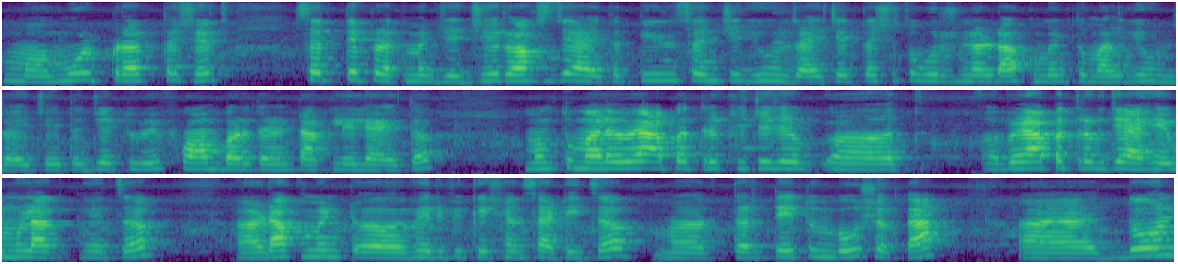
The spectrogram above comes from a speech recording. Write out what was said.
मूळ प्रत तसेच सत्यप्रत म्हणजे झेरॉक्स जे आहे तर तीन संच घेऊन जायचे तसेच ओरिजिनल डॉक्युमेंट तुम्हाला घेऊन जायचे तर जे तुम्ही फॉर्म भरताना टाकलेले आहेत. मग तुम्हाला वेळापत्रकाचे जे वेळापत्रक जे आहे मुला याचं डॉक्युमेंट व्हेरिफिकेशनसाठीचं तर ते तुम्ही बघू शकता. दोन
